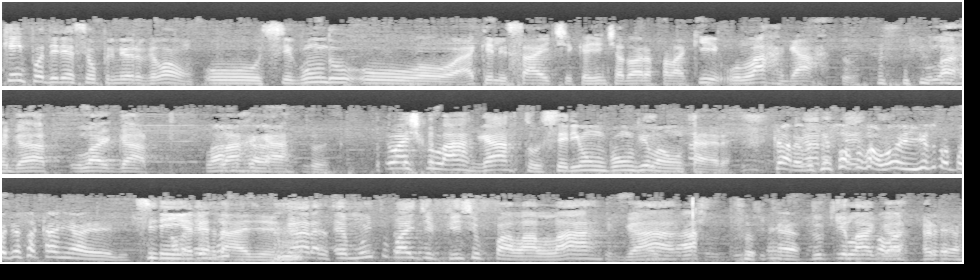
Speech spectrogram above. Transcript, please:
quem poderia ser o primeiro vilão? O segundo, o aquele site que a gente adora falar aqui, o Largarto. O Largato, o Largato. Largarto. Eu acho que o Lagarto seria um bom vilão, cara. Cara, você só falou isso pra poder sacanear ele. Sim, é verdade. muito- cara, é muito mais difícil falar largato do, que- É. do que lagarto. É.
